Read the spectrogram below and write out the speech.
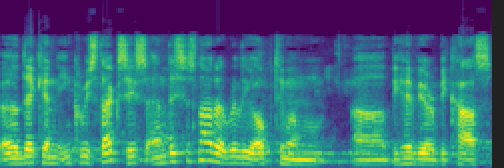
Uh, they can increase taxes and this is not a really optimum uh, behavior because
